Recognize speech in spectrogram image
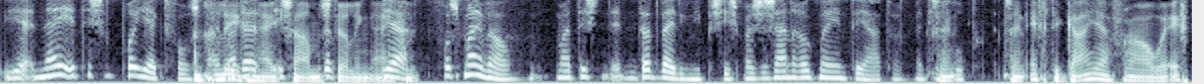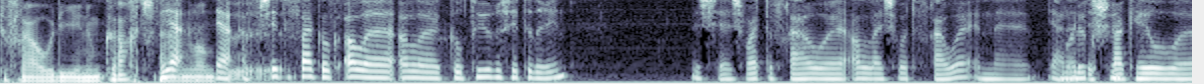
Ja, nee, het is een project volgens mij. Een gelegenheidssamenstelling eigenlijk. Ja, volgens mij wel. Maar het is, dat weet ik niet precies. Maar ze zijn er ook mee in theater met die zijn, groep. Het zijn echte Gaia-vrouwen. Echte vrouwen die in hun kracht staan. Ja, want, ja er zitten vaak ook alle, alle culturen zitten erin. Dus uh, zwarte vrouwen, allerlei soorten vrouwen. En uh, ja, dat is vaak heel... Uh,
